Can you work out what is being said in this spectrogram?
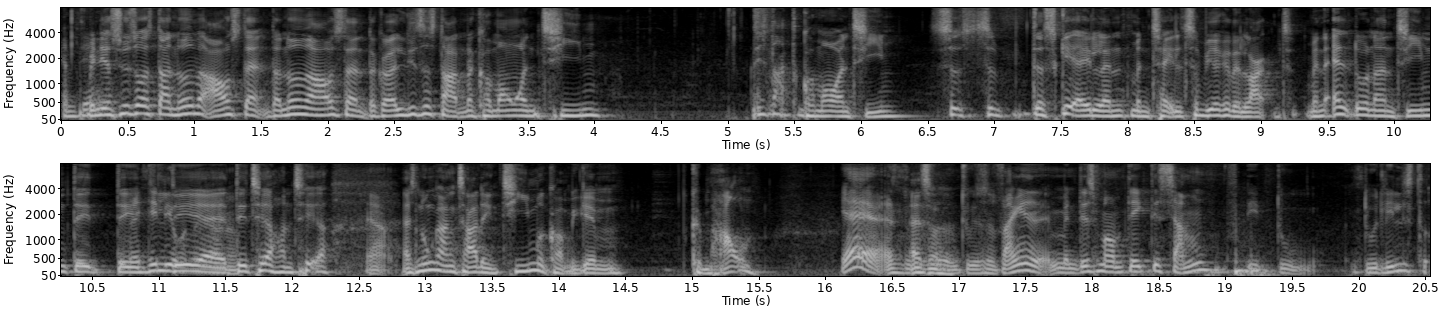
Jamen, det Men jeg synes også, der er noget med afstand. Der er noget med afstand, der gør lige så snart, der kommer over en time. Lige snart du kommer over en time, så, så der sker et eller andet mentalt, så virker det langt. Men alt under en time, det, det, Ja, det, det er det, er, det er til at håndtere. Ja. Altså nogle gange tager det en time at komme igennem København. Ja, ja, altså, Altså- du, du er sådan fanget, men det er som om, det er ikke det samme, fordi du, du er et lille sted.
